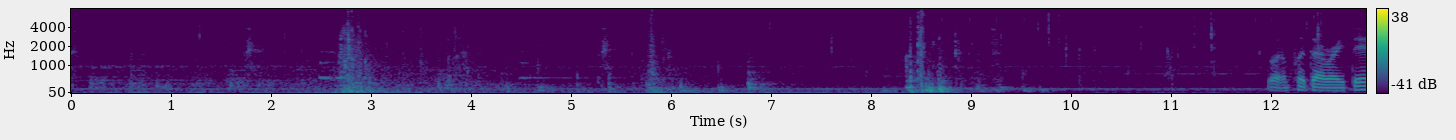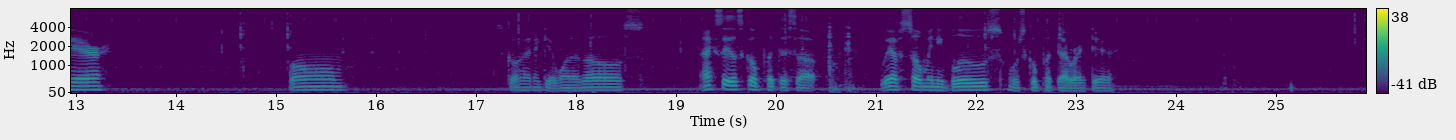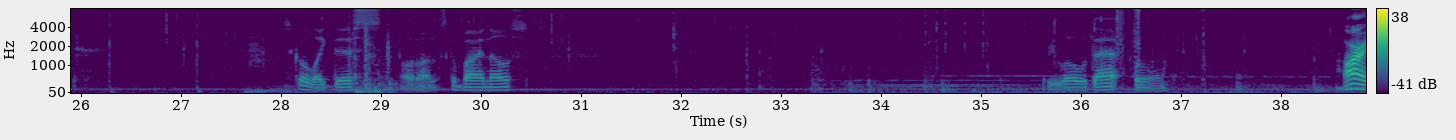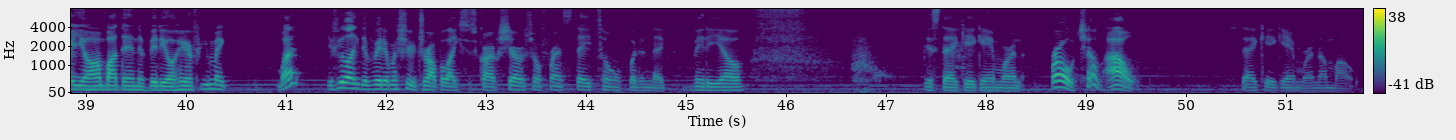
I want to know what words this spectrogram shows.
Let's go ahead and put that right there. Boom. Let's go ahead and get one of those. Actually, let's go put this up. We have so many blues. We'll just go put that right there. Go like this. Hold on. Let's combine those. Reload that. Boom. Alright, y'all. I'm about to end the video here. If you make... What? If you like the video, make sure you drop a like, subscribe, share with your friends. Stay tuned for the next video. It's that kid gamer and bro, chill out. It's that kid gamer and I'm out.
